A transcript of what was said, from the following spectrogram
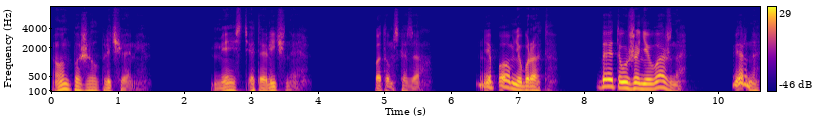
Он пожал плечами. «Месть — это личное. Потом сказал. «Не помню, брат. Да это уже не важно. Верно?»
